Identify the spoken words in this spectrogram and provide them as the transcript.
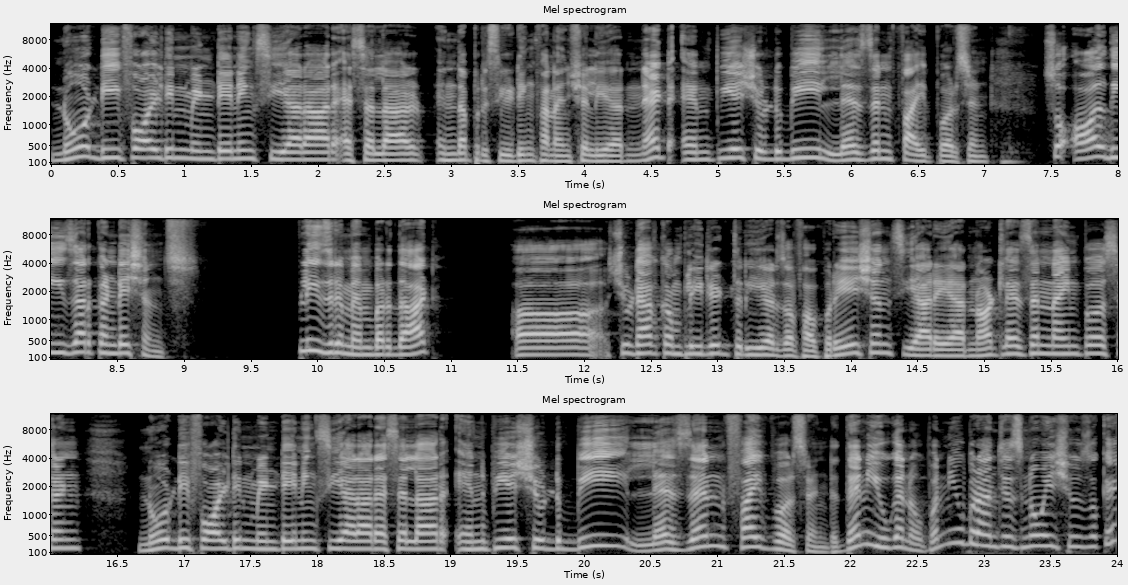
No default in maintaining CRR SLR in the preceding financial year. Net NPA should be less than 5%. So all these are conditions. Please remember that. Uh, should have completed three years of operation. CRAR not less than 9%. No default in maintaining CRR SLR. NPA should be less than 5%. Then you can open new branches. No issues. Okay.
